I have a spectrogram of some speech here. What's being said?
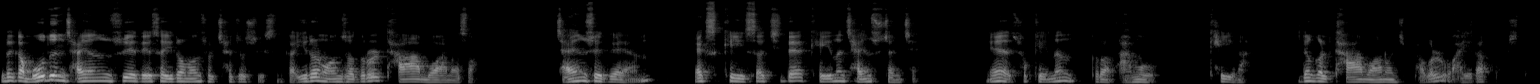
그러니까 모든 자연수에 대해서 이런 원소를 찾을 수 있으니까 이런 원소들을 다 모아놔서 자연수에 대한 xk 서치 대 k는 자연수 전체에 속해 있는 그런 아무 k나 이런 걸 다 모아놓은 집합을 y라 그럽시다.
